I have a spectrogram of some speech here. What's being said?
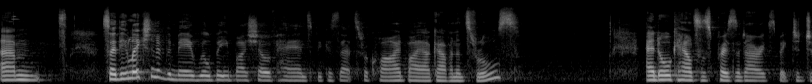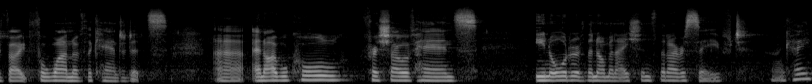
Um, so the election of the mayor will be by show of hands because that's required by our governance rules. And all councillors present are expected to vote for one of the candidates. Uh, and I will call for a show of hands in order of the nominations that I received. Okay.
